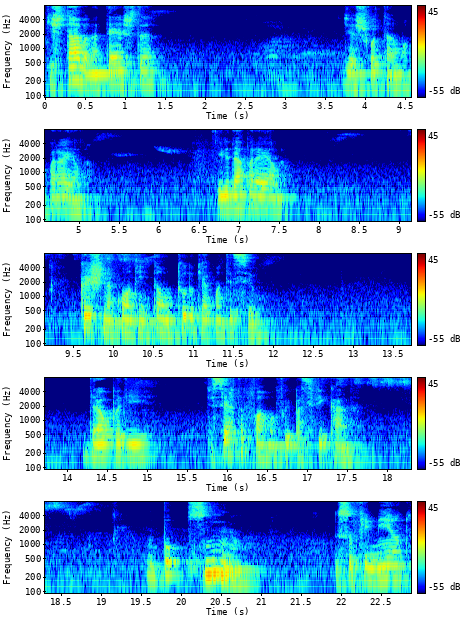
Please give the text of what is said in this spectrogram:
que estava na testa de Ashwatthama para ela. Ele dá para ela. Krishna conta então tudo o que aconteceu. Draupadi, de certa forma, foi pacificada um pouquinho do sofrimento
